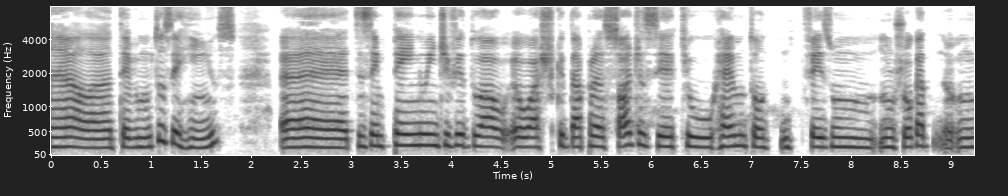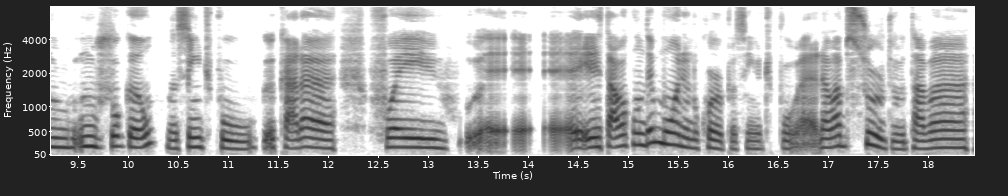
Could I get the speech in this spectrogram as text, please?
Ela teve muitos errinhos. É, desempenho individual, eu acho que dá para só dizer que o Hamilton fez um, um, joga, um, um jogão, assim, tipo, o cara foi. É, é, ele tava com um demônio no corpo, assim, tipo, era um absurdo. Tava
